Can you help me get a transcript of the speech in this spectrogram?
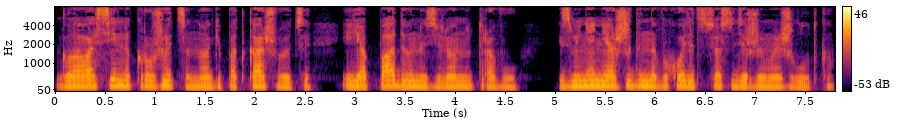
голова сильно кружится, ноги подкашиваются, и я падаю на зеленую траву. Из меня неожиданно выходит все содержимое желудка.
